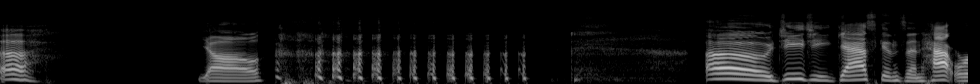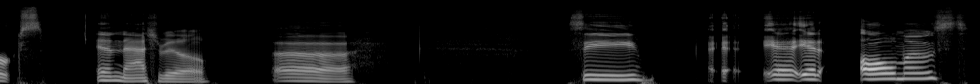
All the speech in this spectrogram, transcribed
Ugh. Y'all. oh, Gigi Gaskins and Hatworks in Nashville. Uh see it, it almost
